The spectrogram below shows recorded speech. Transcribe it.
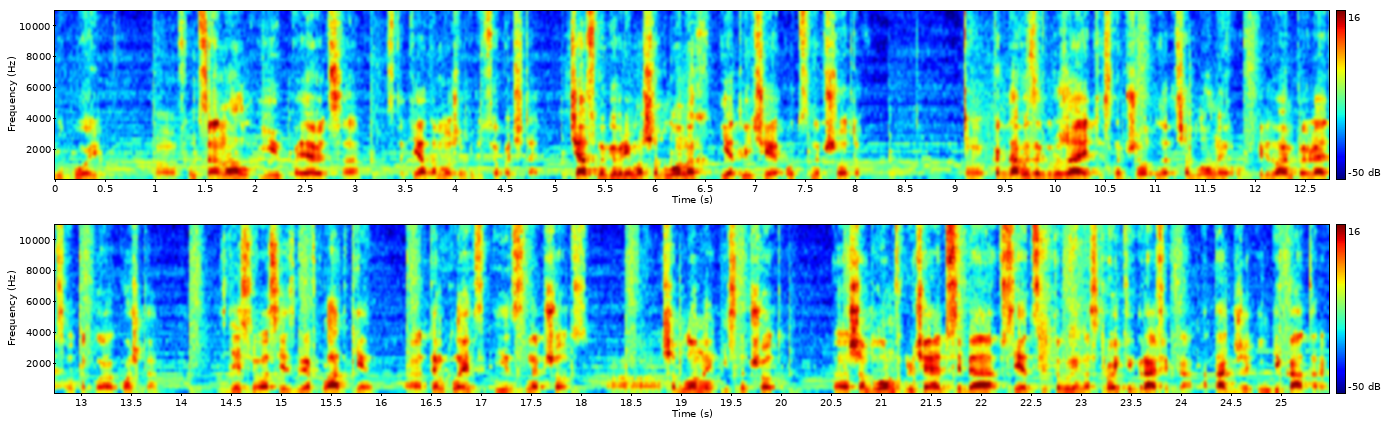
любой функционал и появится статья, там можно будет все почитать. Сейчас мы говорим о шаблонах и отличие от снапшотов. Когда вы загружаете снапшот, шаблоны, перед вами появляется вот такое окошко. Здесь у вас есть две вкладки, э, Templates и Snapshots, э, шаблоны и снапшоты. Э, шаблон включает в себя все цветовые настройки графика, а также индикаторы.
